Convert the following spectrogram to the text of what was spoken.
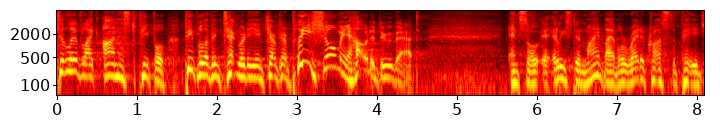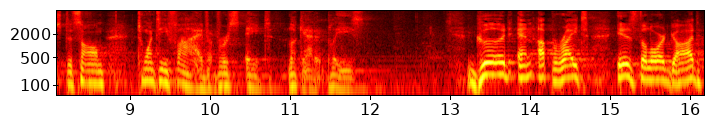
To live like honest people, people of integrity and character. Please show me how to do that. And so, at least in my Bible, right across the page to Psalm 25, verse 8. Look at it, please. Good and upright is the Lord God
